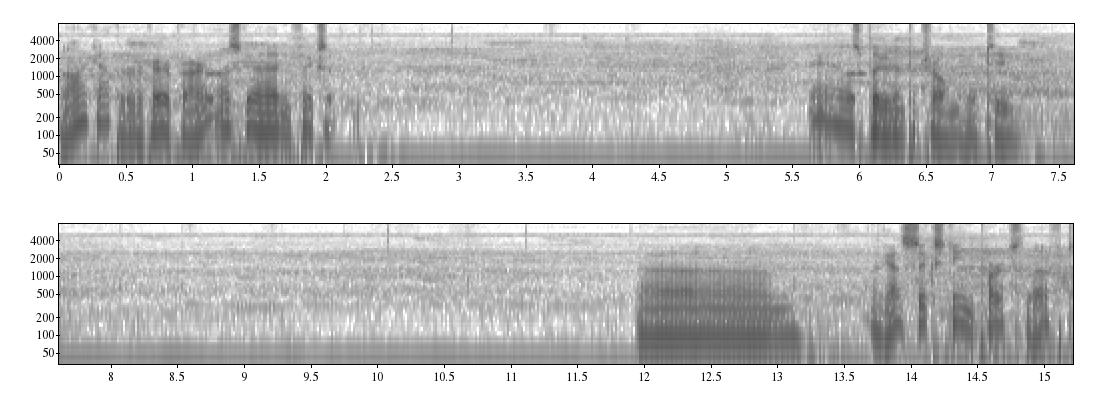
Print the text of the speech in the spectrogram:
Well, I got the repair part. Let's go ahead and fix it. Yeah, let's put it in patrol mode too. Um, I got 16 parts left.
